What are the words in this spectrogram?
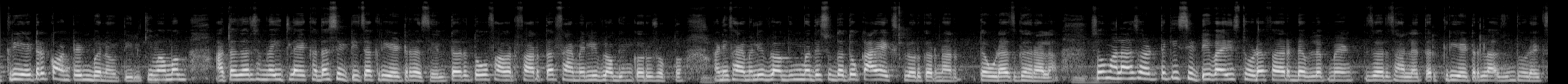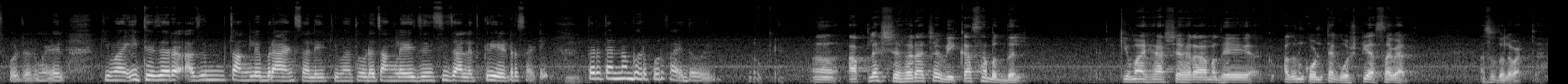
क्रिएटर कॉन्टेंट बनवतील. किंवा मग आता जर समजा इथला एखादा सिटीचा क्रिएटर असेल तर तो फार फार तर फॅमिली व्लॉगिंग करू शकतो. आणि फॅमिली व्लॉगिंगमध्ये सुद्धा तो काय एक्सप्लोर करणार तेवढ्याच घराला. सो मला असं वाटतं की सिटी वाईज थोड्याफार डेव्हलपमेंट जर झालं तर क्रिएटरला अजून थोडं एक्सपोजर मिळेल. किंवा इथे जर अजून चांगले ब्रँड्स आले किंवा थोड्या चांगल्या एजन्सीज आल्यात क्रिएटरसाठी तर त्यांना भरपूर फायदा होईल. ओके आपल्या शहराच्या विकासाबद्दल किंवा ह्या शहरामध्ये अजून कोणत्या गोष्टी असाव्यात असं तुला वाटतं?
